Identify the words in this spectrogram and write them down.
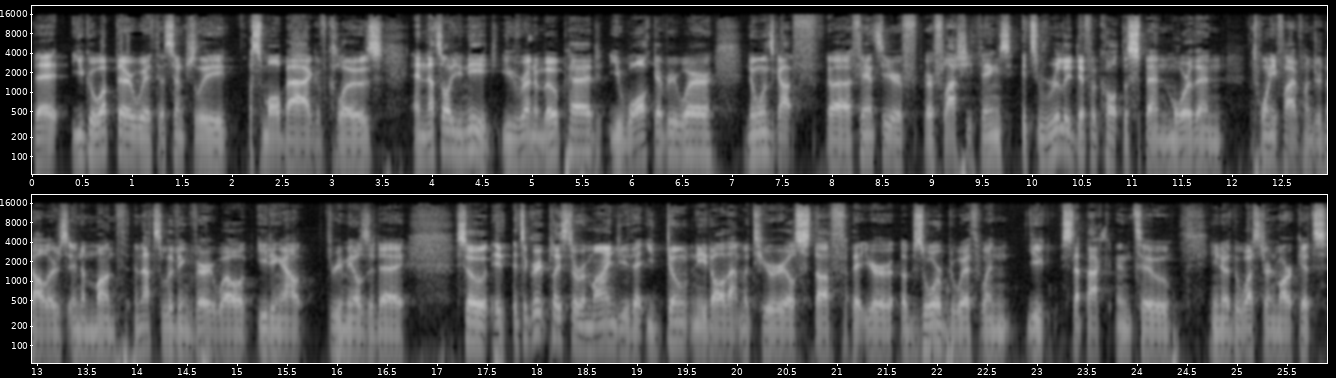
that you go up there with essentially a small bag of clothes, and that's all you need. You rent a moped, you walk everywhere. No one's got uh, fancy or, or flashy things. It's really difficult to spend more than twenty five hundred dollars in a month, and that's living very well, eating out three meals a day. So it, it's a great place to remind you that you don't need all that material stuff that you're absorbed with when you step back into, you know, the Western markets.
